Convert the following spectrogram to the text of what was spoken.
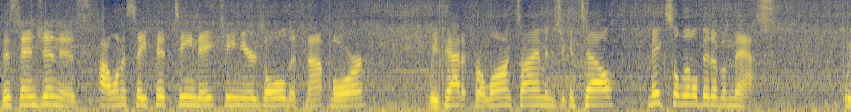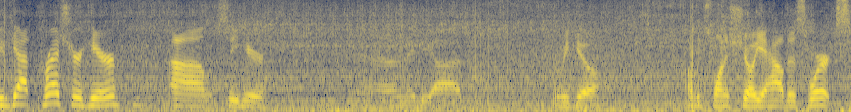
This engine is, I wanna say 15 to 18 years old, if not more. We've had it for a long time, and as you can tell, makes a little bit of a mess. We've got pressure here. Uh, let's see here. Uh, maybe odd. Here we go. I just want to show you how this works.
